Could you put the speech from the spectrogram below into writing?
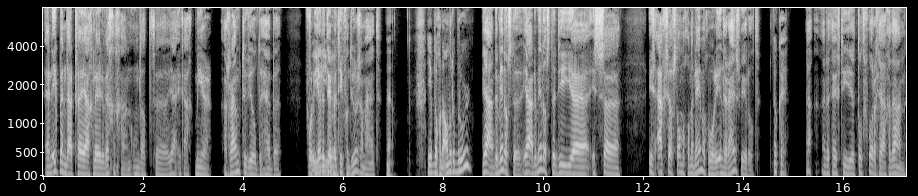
En ik ben daar twee jaar geleden weggegaan, omdat ja, ik eigenlijk meer ruimte wilde hebben voor, Voor die je hele thematiek van duurzaamheid. Je hebt nog een andere broer? Ja, de middelste. Ja, de middelste die eh, is, eh, is eigenlijk zelfstandig ondernemer geworden in de reiswereld. Oké. Ja, en dat heeft hij eh, tot vorig jaar gedaan.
